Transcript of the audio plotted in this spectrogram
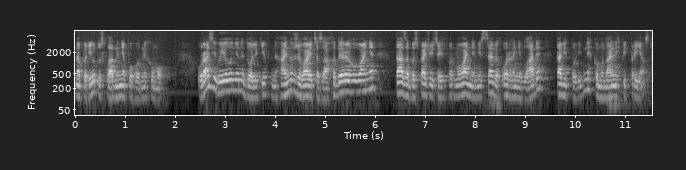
на період ускладнення погодних умов. У разі виявлення недоліків негайно вживаються заходи реагування та забезпечується інформування місцевих органів влади та відповідних комунальних підприємств.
